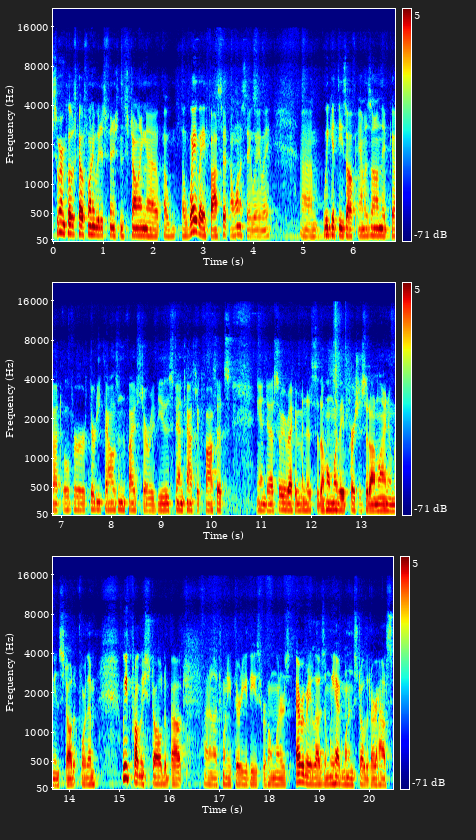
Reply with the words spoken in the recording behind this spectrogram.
So we're in Clovis, California. We just finished installing a, a, a Weiwei faucet. I want to say Weiwei. Um, we get these off Amazon. They've got over 30,000 five-star reviews, fantastic faucets. And uh, so we recommended it to the homeowner. They purchased it online and we installed it for them. We've probably installed about, I don't know, 20, 30 of these for homeowners. Everybody loves them. We had one installed at our house.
